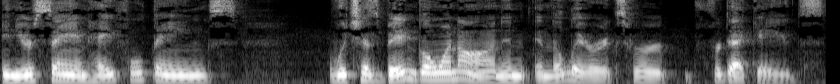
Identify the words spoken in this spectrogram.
and you're saying hateful things, which has been going on in, in the lyrics for, for decades,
